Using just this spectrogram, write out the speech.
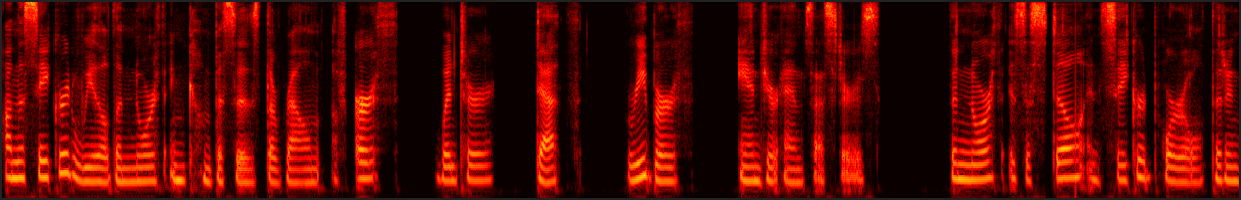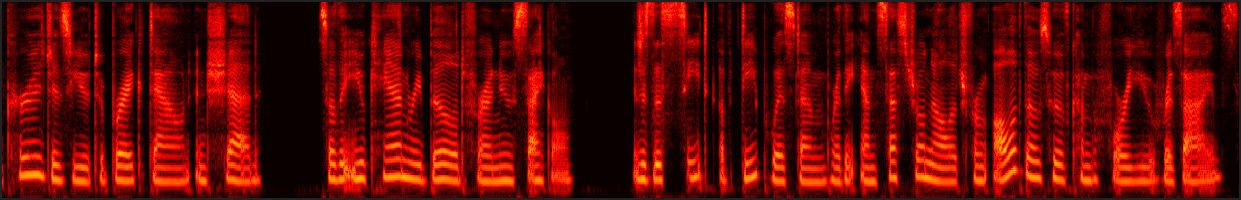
On the sacred wheel, the north encompasses the realm of earth, winter, death, rebirth, and your ancestors. The north is a still and sacred portal that encourages you to break down and shed so that you can rebuild for a new cycle. It is the seat of deep wisdom where the ancestral knowledge from all of those who have come before you resides.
